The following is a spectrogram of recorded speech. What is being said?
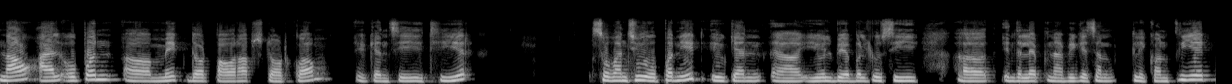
Now I'll open uh, make.powerapps.com you can see it here. So once you open it you can uh, you will be able to see uh, in the left navigation click on create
